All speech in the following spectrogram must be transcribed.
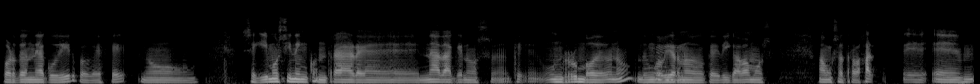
por dónde acudir porque es que no seguimos sin encontrar eh, nada que nos que- un rumbo de, ¿no? de un gobierno que diga vamos vamos a trabajar Eh, eh,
